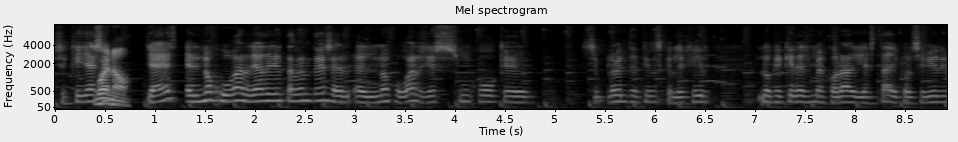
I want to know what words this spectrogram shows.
Si es que ya es, Bueno. ya es el no jugar, ya directamente es el, el no jugar. Si es un juego que simplemente tienes que elegir lo que quieres mejorar y ya está, y conseguir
